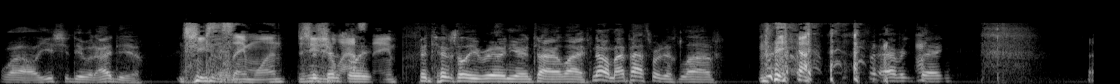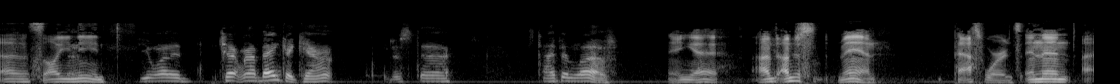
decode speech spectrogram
Well, you should do what I do. Just use the same one. Just use your last name. Potentially ruin your entire life. No, my password is love for everything. that's all you need. If you want to check my bank account, just uh, just type in love. There you go. I'm I'm just man, passwords, and then I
